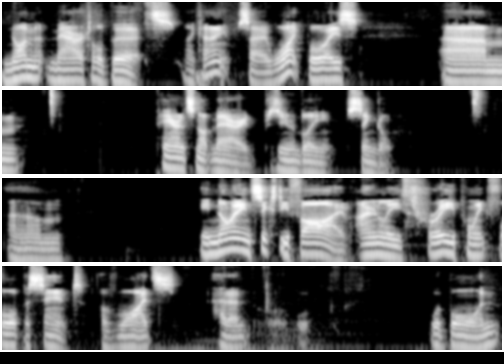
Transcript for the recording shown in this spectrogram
non-marital births. Okay, so white boys, um, parents not married, presumably single. Um, in 1965, only 3.4% of whites had a were born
